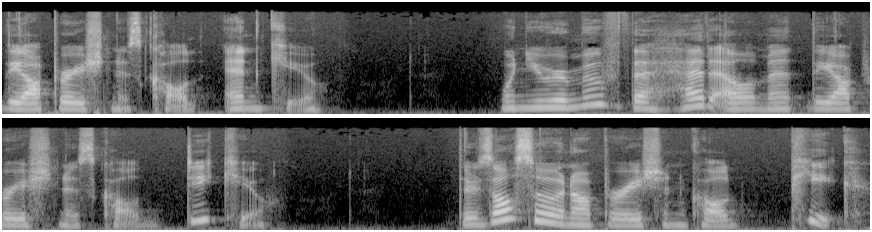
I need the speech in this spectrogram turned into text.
the operation is called enqueue. When you remove the head element, the operation is called dequeue. There's also an operation called peek,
